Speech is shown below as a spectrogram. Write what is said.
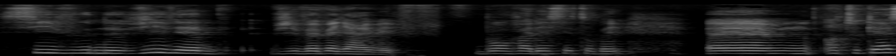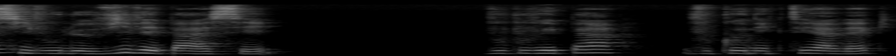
Si vous ne vivez. Je vais pas y arriver. Bon, on va laisser tomber. Euh, en tout cas, si vous ne le vivez pas assez, vous ne pouvez pas vous connecter avec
